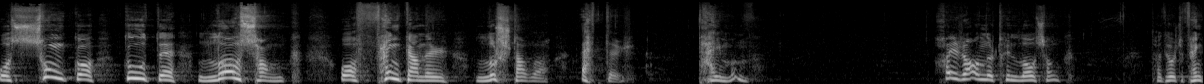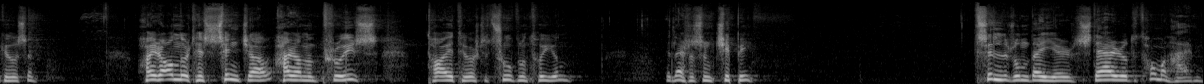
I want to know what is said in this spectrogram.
og sunko gode lovsang og fenganer lustava etter teimen. Høyre andre til lovsang ta til hørt til fengehuset. Høyre andre til sinja herran og prøys, ta i til hørt til tropen og tøyen. Det lærte som chippy. Trill rundt eier, stær ut og ta man heim.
